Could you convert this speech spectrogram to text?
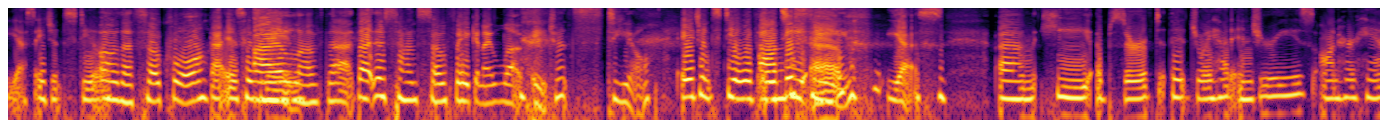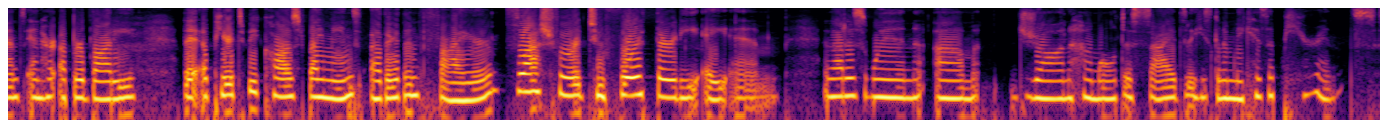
Yes, Agent Steele. Oh, that's so cool. that is his I name. love that. That just sounds so fake, and I love Agent Steele. Agent Steele with On the ATF. yes. Um, he observed that Joy had injuries on her hands and her upper body that appeared to be caused by means other than fire. Flash forward to 4:30 a.m. And that is when um, John Hummel decides that he's going to make his appearance.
